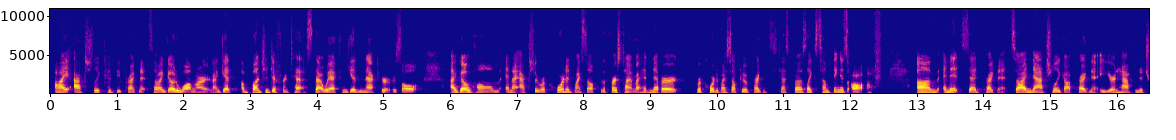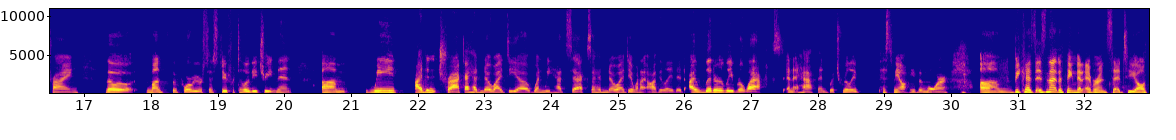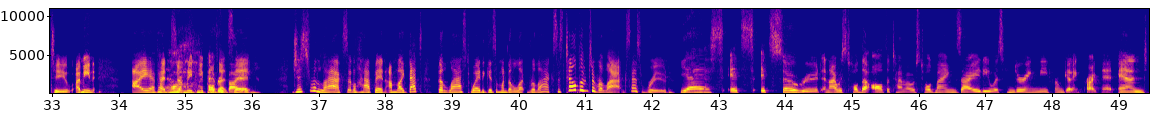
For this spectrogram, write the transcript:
I actually could be pregnant. So I go to Walmart and I get a bunch of different tests. That way I can get an accurate result. I go home and I actually recorded myself for the first time. I had never recorded myself to a pregnancy test, but I was like, something is off. Um, and it said pregnant. So I naturally got pregnant a year and a half into trying. the month before we were supposed to do fertility treatment, um, we I didn't track. I had no idea when we had sex. I had no idea when I ovulated. I literally relaxed and it happened, which really pissed me off even more. Um, because isn't that the thing that everyone said to y'all too? I mean, I have had so many people everybody. that said, just relax, it'll happen. I'm like, that's the last way to get someone to let relax is tell them to relax. That's rude. Yes, it's it's so rude. And I was told that all the time. I was told my anxiety was hindering me from getting pregnant. And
